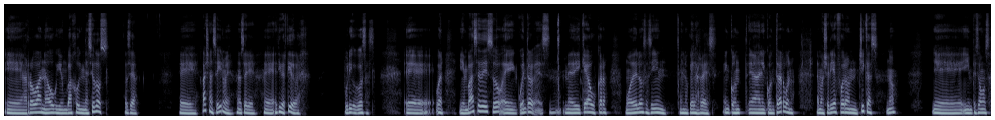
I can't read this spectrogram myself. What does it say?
eh, arroba Ignacio 2. O sea, eh, vayan a seguirme, en serio, es divertido, publico cosas. Eh, bueno, y en base de eso, eh, encuentro, me dediqué a buscar modelos así en, lo que es las redes. al encontrar, bueno, la mayoría fueron chicas, ¿no? Eh, y empezamos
